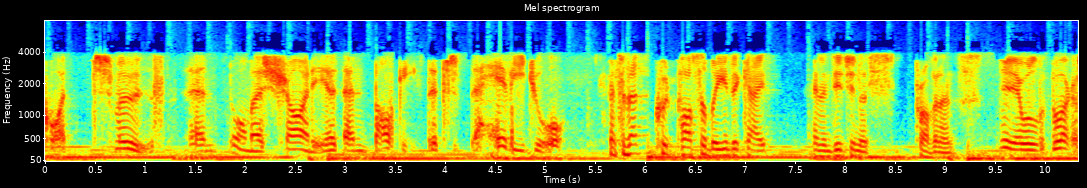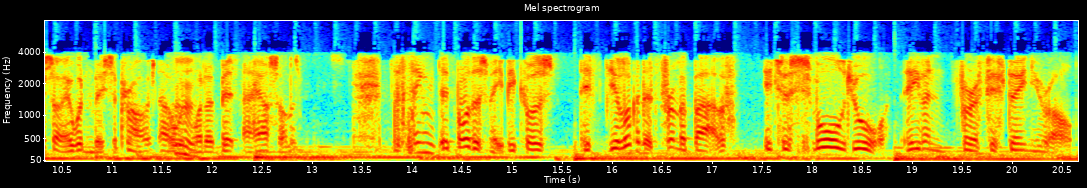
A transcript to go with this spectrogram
quite smooth and almost shiny and bulky. It's a heavy jaw. And so that could possibly indicate an indigenous provenance. Yeah, well, like I say, I wouldn't be surprised. I wouldn't Mm. want to bet my house on it. The thing that bothers me, because if you look at it from above, it's a small jaw, even for a 15 year old.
